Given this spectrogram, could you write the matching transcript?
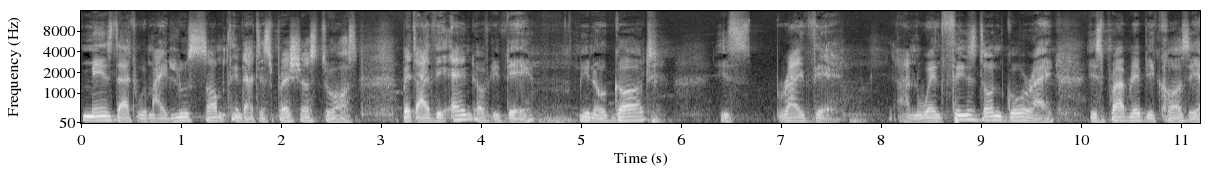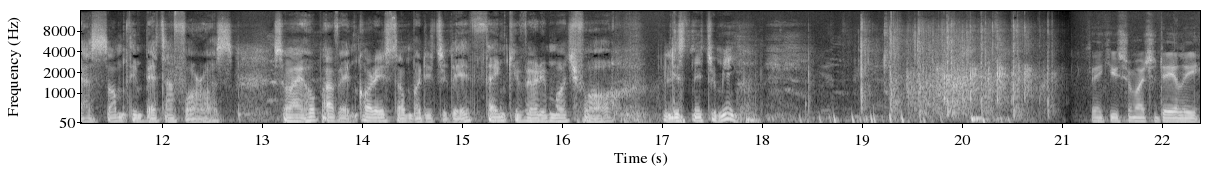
means that we might lose something that is precious to us. But at the end of the day, you know, God is right there. And when things don't go right, it's probably because He has something better for us. So I hope I've encouraged somebody today. Thank you very much for listening to me. Thank you so much, Dele,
